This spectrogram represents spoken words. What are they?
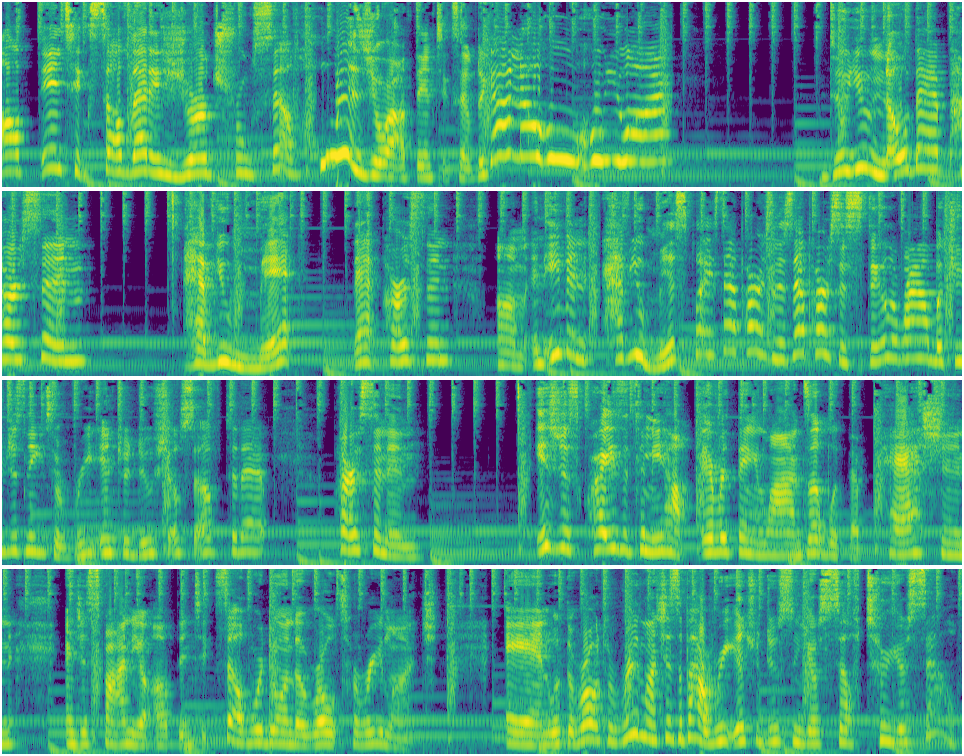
Authentic self, that is your true self. Who is your authentic self? Do y'all know who, who you are? do you know that person? Have you met that person? Um, and even have you misplaced that person? Is that person still around, but you just need to reintroduce yourself to that person? And it's just crazy to me how everything lines up with the passion and just finding your authentic self. We're doing the road to relaunch. And with the road to relaunch, it's about reintroducing yourself to yourself.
